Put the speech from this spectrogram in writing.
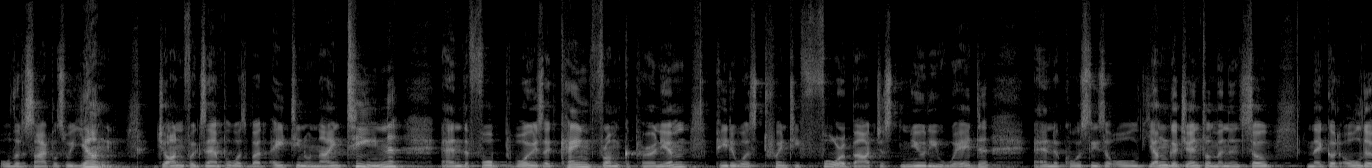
All the disciples were young. John, for example, was about 18 or 19, and the four boys that came from Capernaum, Peter was 24 about, just newly wed, and of course, these are all younger gentlemen, and so when they got older,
